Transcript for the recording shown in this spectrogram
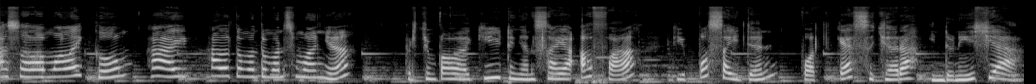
Assalamualaikum, hai, halo teman-teman semuanya. Berjumpa lagi dengan saya Ava di Poseidon, podcast sejarah Indonesia.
